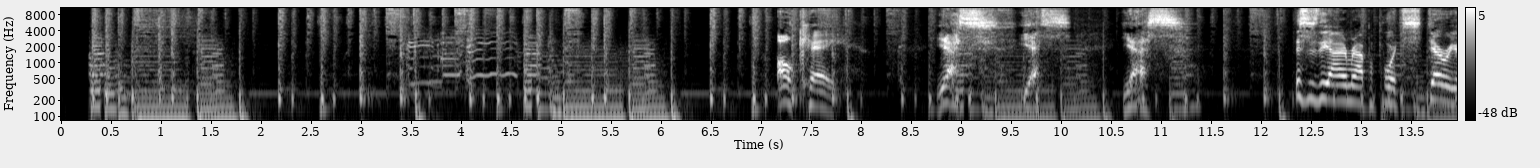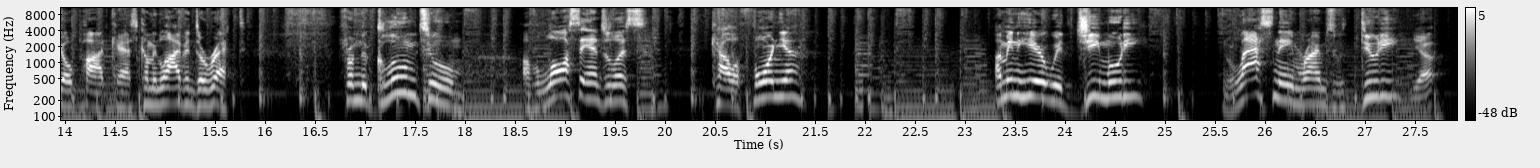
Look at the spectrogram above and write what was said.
Okay. Yes, yes, yes. This is the I Am Rapaport Stereo Podcast coming live and direct from the gloom tomb of Los Angeles, California. I'm in here with G Moody. Last name rhymes with duty. Yep.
